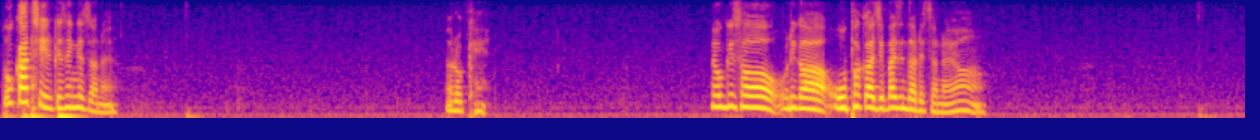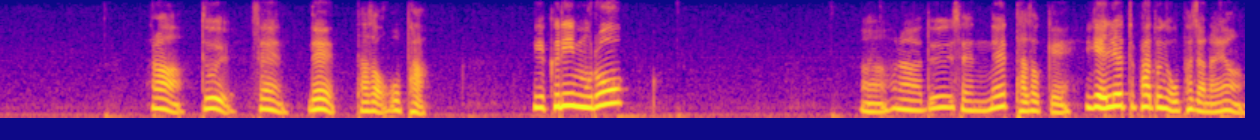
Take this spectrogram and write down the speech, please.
똑같이 이렇게 생겼잖아요. 이렇게. 여기서 우리가 5파까지 빠진다 그랬잖아요. 하나, 둘, 셋, 넷, 다섯, 5파. 이게 그림으로 어, 하나, 둘, 셋, 넷, 다섯 개. 이게 엘리어트 파동이 5파잖아요.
